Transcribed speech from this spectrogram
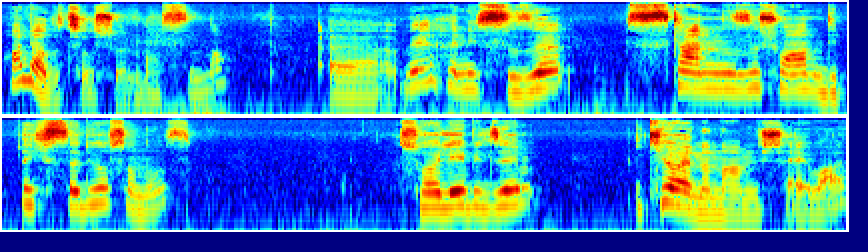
Hala da çalışıyorum aslında. E, ve hani size siz kendinizi şu an dipte hissediyorsanız söyleyebileceğim iki en önemli şey var.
